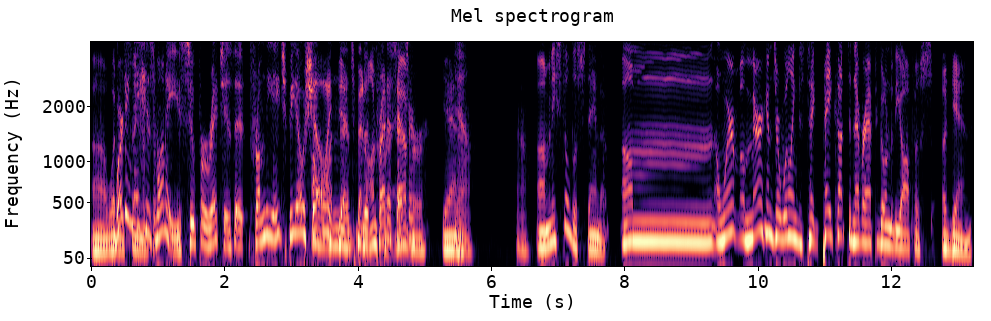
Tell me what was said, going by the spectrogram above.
Uh, what Where did he make his money? He's super rich. Is it from the HBO show? Oh, and the, it's been the on predecessor? forever. Yeah. yeah. Um, and he still does stand up. Um, Americans are willing to take pay cut to never have to go into the office again.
